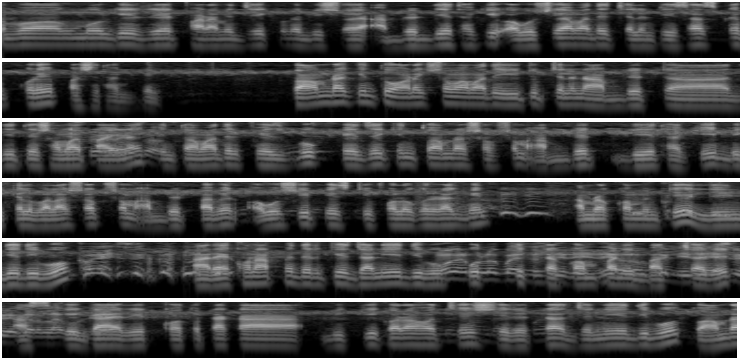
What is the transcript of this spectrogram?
এবং মুরগির রেট ফার্মের যে কোনো বিষয়ে আপডেট দিয়ে থাকি, অবশ্যই আমাদের চ্যানেলটি সাবস্ক্রাইব করে পাশে থাকবেন। তো আমরা কিন্তু অনেক সময় আমাদের ইউটিউব চ্যানেলে আপডেট দিতে সময় পাই না। কিন্তু আমাদের ফেসবুক পেজে কিন্তু আমরা সবসময় আপডেট দিয়ে থাকি। বিকেলবেলা সবসময় আপডেট পাবেন। অবশ্যই পেজটি ফলো করে রাখবেন। আমরা কমেন্টে লিঙ্ক দিয়ে দিব। আর এখন আপনাদেরকে জানিয়ে দিব প্রত্যেকটা কোম্পানি বাচ্চা রেট আজকে গায়ে রেট কত টাকা বিক্রি করা হচ্ছে সে রেটটা জানিয়ে দিব। তো আমরা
